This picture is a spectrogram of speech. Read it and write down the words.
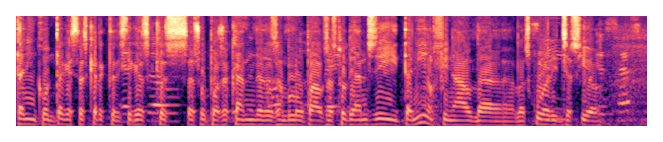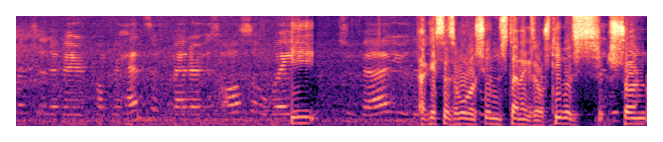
tenir en compte aquestes característiques que se suposa que han de desenvolupar els estudiants i tenir al final de l'escolarització. I aquestes avaluacions tan exhaustives són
